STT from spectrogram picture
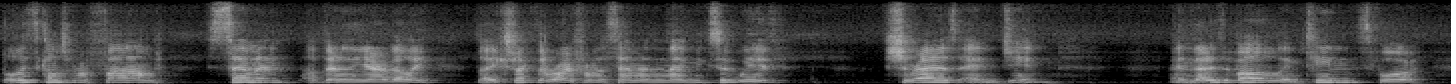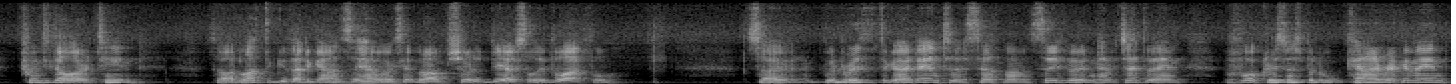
Well, this comes from a farmed salmon up there in the Yarra Valley. They extract the roe from the salmon and they mix it with Shiraz and gin. And that is available in tins for $20 a tin. So I'd love to give that a go and see how it works out, but I'm sure it'd be absolutely delightful. So, good reasons to go down to South Melbourne Seafood and have a chat to them before Christmas. But can I recommend,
